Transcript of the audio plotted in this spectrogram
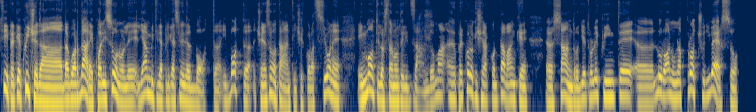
Sì, perché qui c'è da, da guardare quali sono le, gli ambiti di applicazione del bot. I bot ce ne sono tanti in circolazione e in molti lo stanno utilizzando, ma eh, per quello che ci raccontava anche eh, Sandro dietro le quinte, eh, loro hanno un approccio diverso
